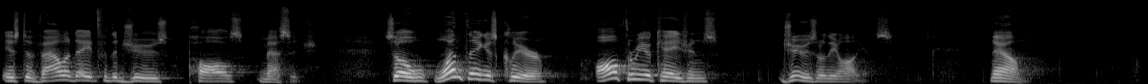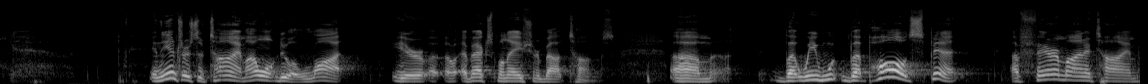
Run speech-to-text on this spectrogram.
is to validate for the Jews Paul's message. So, one thing is clear all three occasions, Jews are the audience. Now, in the interest of time, I won't do a lot here of explanation about tongues. Um, but, we, but Paul spent a fair amount of time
